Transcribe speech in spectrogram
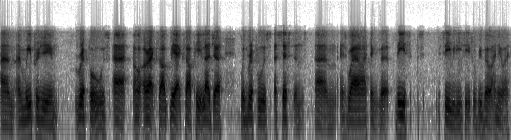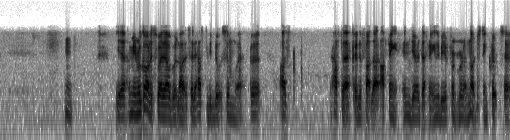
um, and we presume Ripple's uh, or, XR, the XRP ledger with Ripple's assistance um, is where I think that these CBDCs will be built anyway. Yeah, I mean, regardless where they are, but like I said, it has to be built somewhere. But I have to echo the fact that I think India are definitely going to be a front runner, not just in crypto,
